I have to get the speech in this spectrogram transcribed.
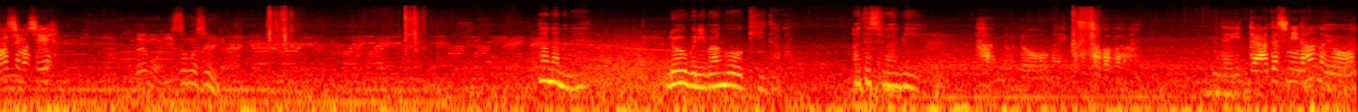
もしもしでも忙しいんだ。パナムね。ローグに番号を聞いた。私は B あの老害クソババで一体私に何の用？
